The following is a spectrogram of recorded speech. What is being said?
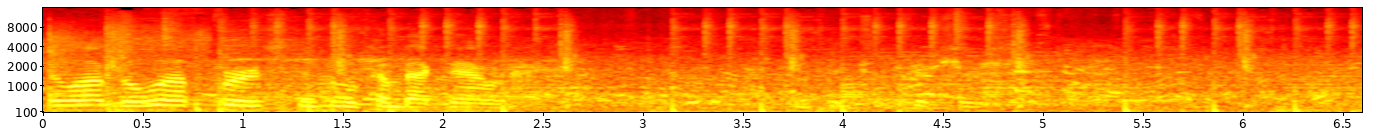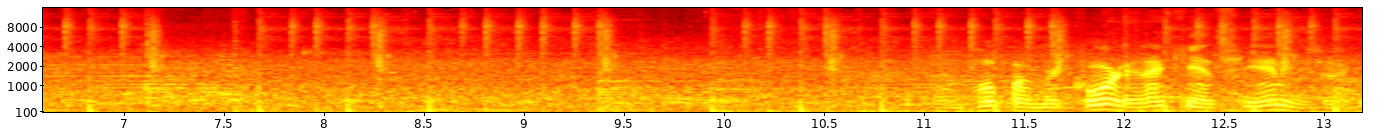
So I'll go up first and we'll come back down. I hope I'm recording. I can't see anything.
